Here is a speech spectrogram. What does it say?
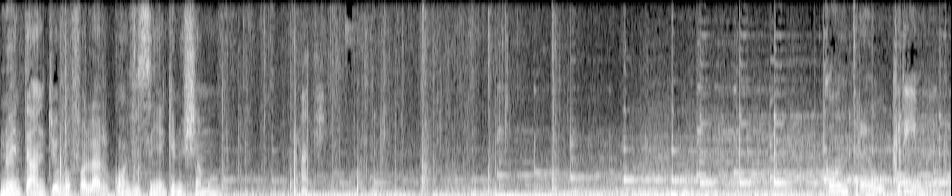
No entanto, eu vou falar com a vizinha que nos chamou. Ok. Contra o crime.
